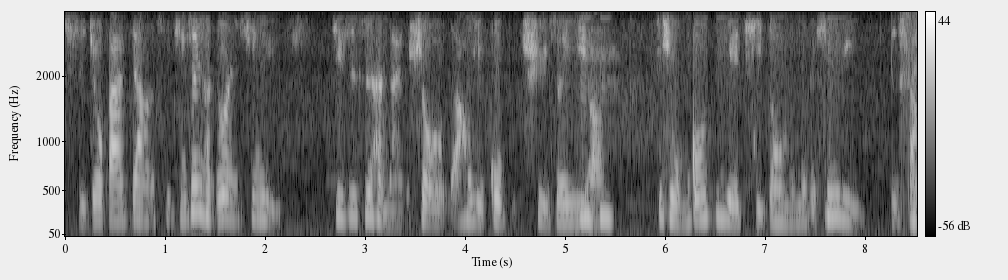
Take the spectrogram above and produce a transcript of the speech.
始就发生这样的事情，所以很多人心里其实是很难受，然后也过不去，所以呃。就是我们公司也启动了那个心理商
